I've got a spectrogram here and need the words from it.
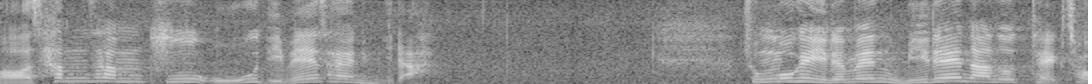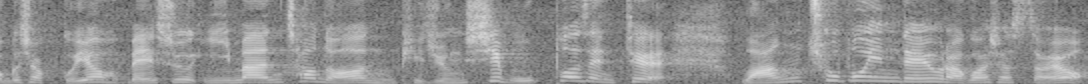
어, 3395님의 사연입니다. 종목의 이름은 미래나노텍 적으셨고요. 매수 2만 1,000원, 비중 15%, 왕초보인데요 라고 하셨어요.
